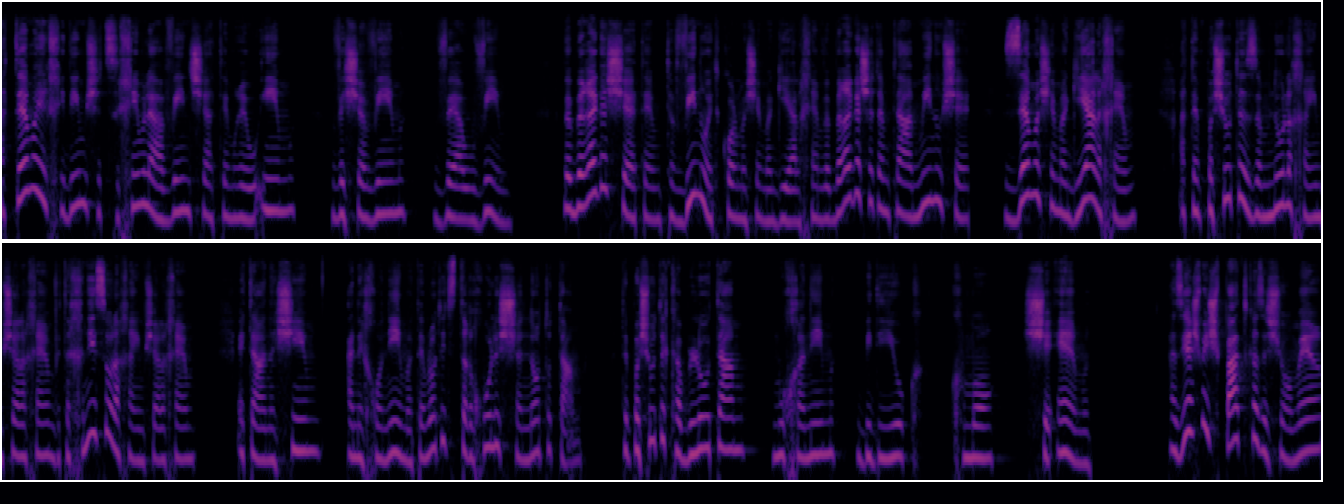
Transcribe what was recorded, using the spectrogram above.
אתם היחידים שצריכים להבין שאתם ראויים ושווים ואהובים. וברגע שאתם תבינו את כל מה שמגיע לכם, וברגע שאתם תאמינו שזה מה שמגיע לכם, אתם פשוט תזמנו לחיים שלכם ותכניסו לחיים שלכם את האנשים הנכונים. אתם לא תצטרכו לשנות אותם. אתם פשוט תקבלו אותם מוכנים בדיוק כמו שהם. אז יש משפט כזה שאומר,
